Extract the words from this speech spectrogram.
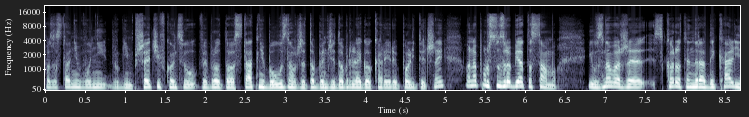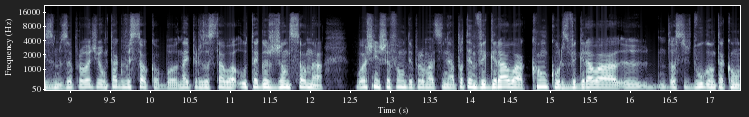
pozostaniem w Unii, drugim przeciw. W końcu wybrał to ostatnie, bo uznał, że to będzie dobre dla jego kariery politycznej. Ona po prostu zrobiła to samo i uznała, że skoro ten radykalizm zaprowadził ją tak wysoko, bo najpierw została u tegoż Johnsona właśnie szefą dyplomacji, no, a potem wygrała konkurs, wygrała y, dosyć długą taką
